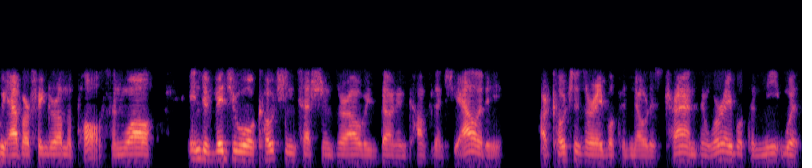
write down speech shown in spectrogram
we have our finger on the pulse. And while individual coaching sessions are always done in confidentiality, our coaches are able to notice trends and we're able to meet with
